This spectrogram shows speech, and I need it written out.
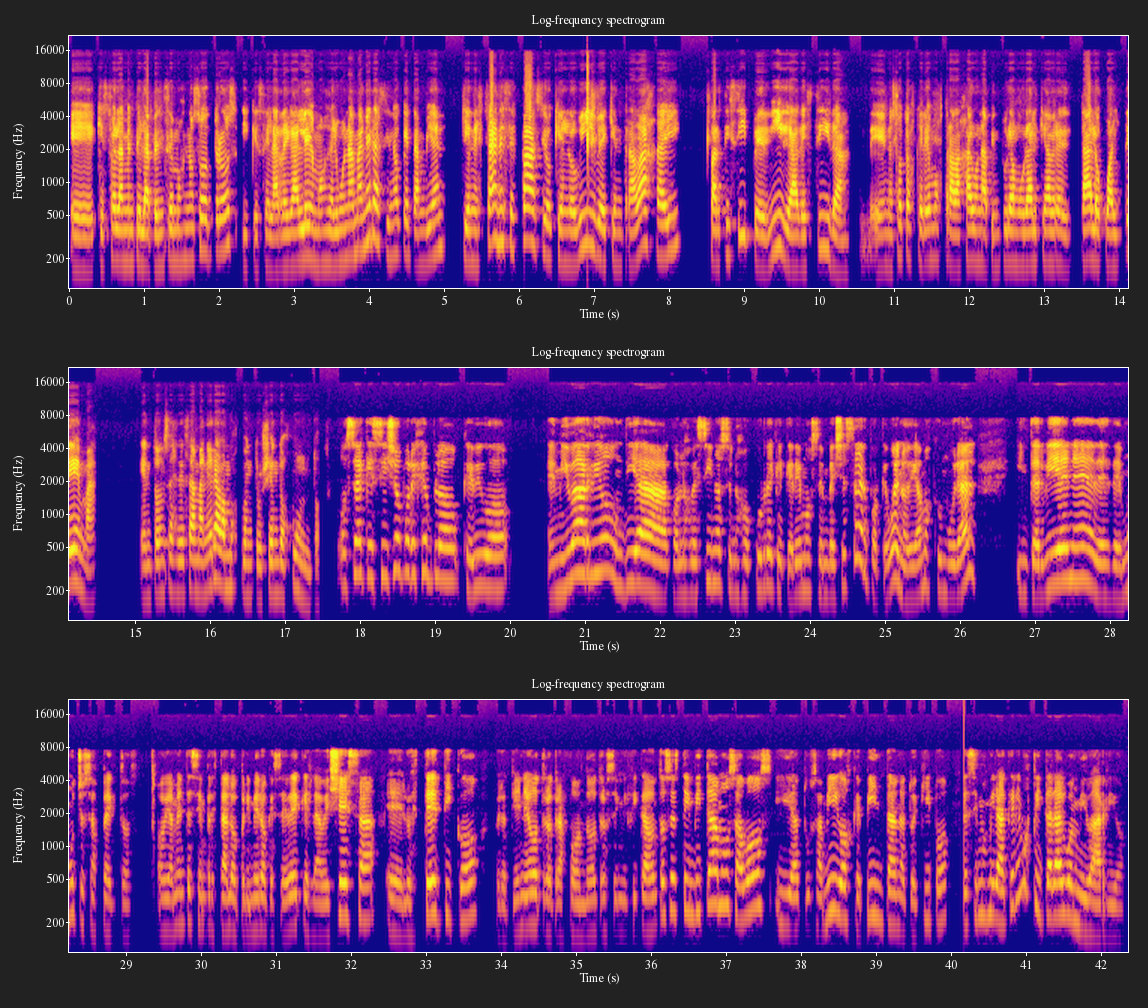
eh, que solamente la pensemos nosotros y que se la regalemos de alguna manera, sino que también quien está en ese espacio, quien lo vive, quien trabaja ahí, participe, diga, decida, eh, nosotros queremos trabajar una pintura mural que abre tal o cual tema. Entonces, de esa manera vamos construyendo juntos. O sea que si yo, por ejemplo, que vivo en mi barrio, un día con los vecinos se nos ocurre que queremos embellecer, porque bueno, digamos que un mural interviene desde muchos aspectos. Obviamente siempre está lo primero que se ve, que es la belleza, eh, lo estético, pero tiene otro trasfondo, otro significado. Entonces te invitamos a vos y a tus amigos que pintan, a tu equipo. Decimos, mira, queremos pintar algo en mi barrio.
